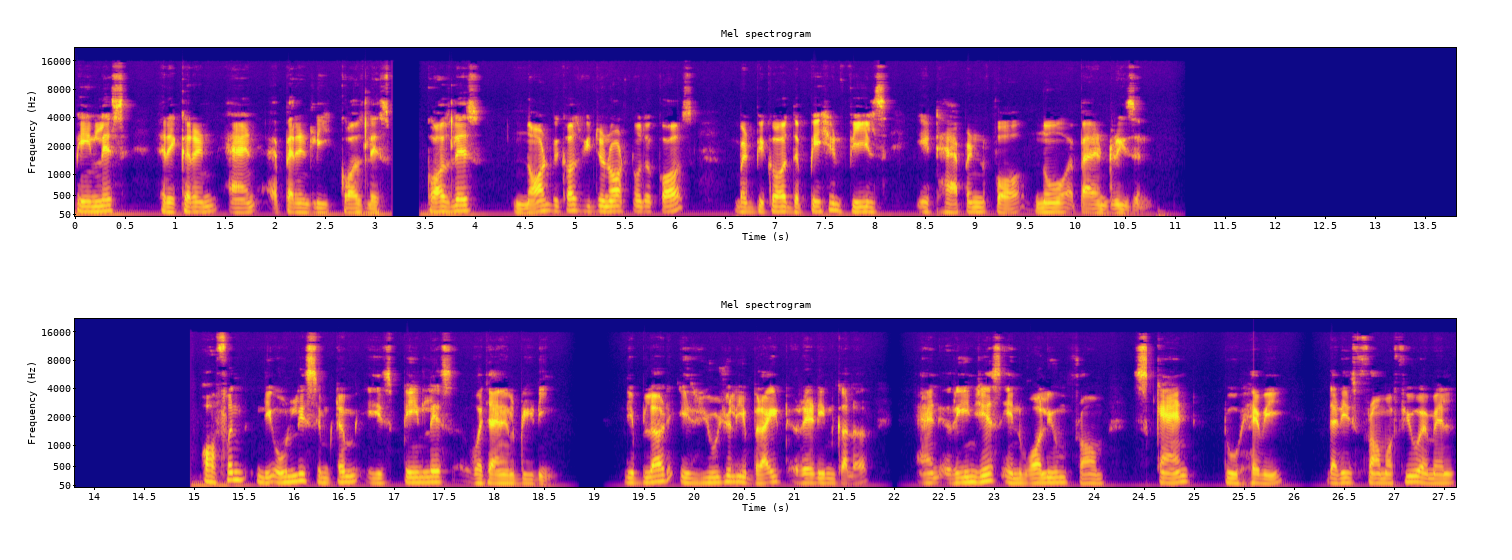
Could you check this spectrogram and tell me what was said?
painless, recurrent, and apparently causeless. Causeless not because we do not know the cause, but because the patient feels it happened for no apparent reason. Often, the only symptom is painless vaginal bleeding. The blood is usually bright red in color and ranges in volume from scant to heavy, that is, from a few ml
